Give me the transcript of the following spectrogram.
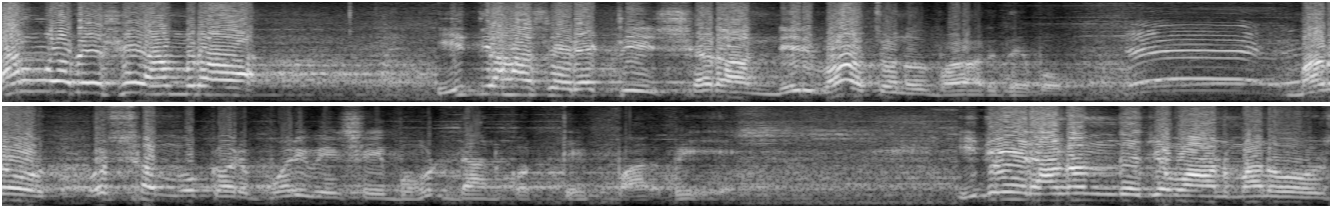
বাংলাদেশে আমরা ইতিহাসের একটি সেরা নির্বাচন উপহার দেব। মানব উৎসম্মুখর পরিবেশে ভোট দান করতে পারবে। ঈদের আনন্দ যেমন মানুষ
